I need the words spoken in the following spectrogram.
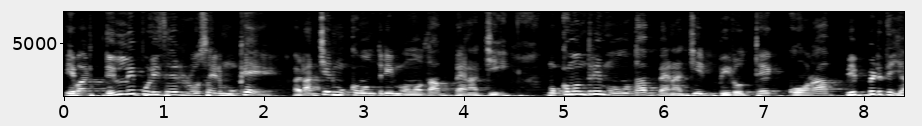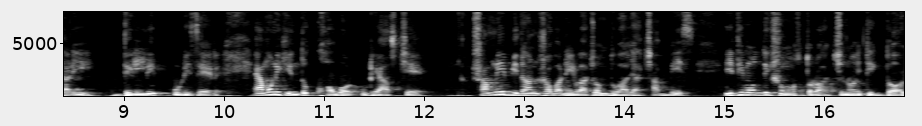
এবার দিল্লি পুলিশের রোষের মুখে রাজ্যের মুখ্যমন্ত্রী মমতা ব্যানার্জি। মুখ্যমন্ত্রী মমতা ব্যানার্জির বিরুদ্ধে কড়া বিবৃতি জারি দিল্লি পুলিশের। এমনই কিন্তু খবর উঠে আসছে। সামনেই বিধানসভা নির্বাচন দু হাজার ছাব্বিশ। ইতিমধ্যে সমস্ত রাজনৈতিক দল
